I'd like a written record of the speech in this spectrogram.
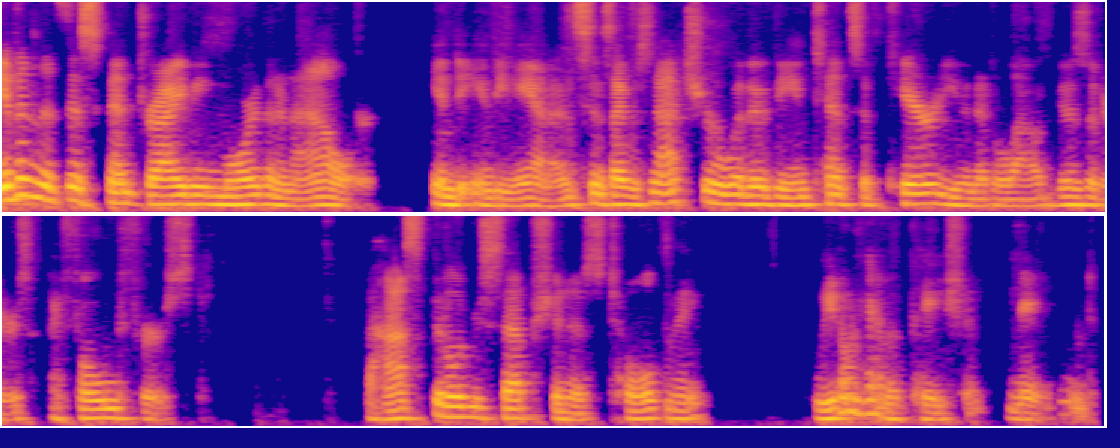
Given that this meant driving more than an hour into Indiana, and since I was not sure whether the intensive care unit allowed visitors, I phoned first. The hospital receptionist told me, We don't have a patient named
